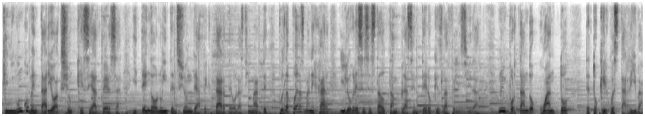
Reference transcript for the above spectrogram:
que ningún comentario o acción que sea adversa y tenga o no intención de afectarte o lastimarte, pues la puedas manejar y logres ese estado tan placentero que es la felicidad, no importando cuánto te toque ir cuesta arriba.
